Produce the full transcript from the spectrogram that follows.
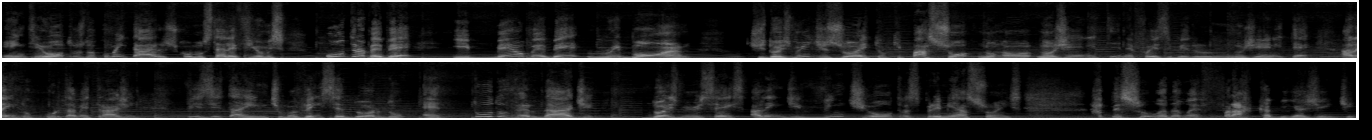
entre outros documentários, como os telefilmes Ultra Bebê e Meu Bebê Reborn, de 2018, que passou no, no, no GNT, né? Foi exibido no GNT, além do curta-metragem Visita Íntima, vencedor do É Tudo Verdade 2006, além de 20 outras premiações. A pessoa não é fraca, minha gente.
